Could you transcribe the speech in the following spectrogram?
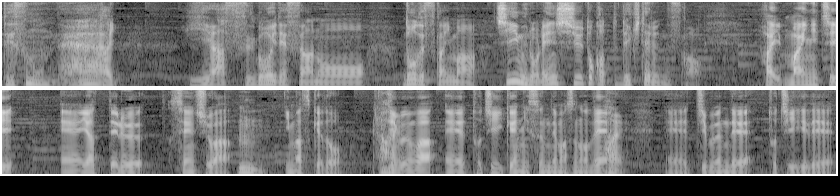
ですもんね、はい、いやすごいです。あのどうですか？今チームの練習とかってできてるんですか？はい。毎日、えー、やってる選手はいますけど、自分は、えー、栃木県に住んでますので、はい、えー、自分で栃木で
